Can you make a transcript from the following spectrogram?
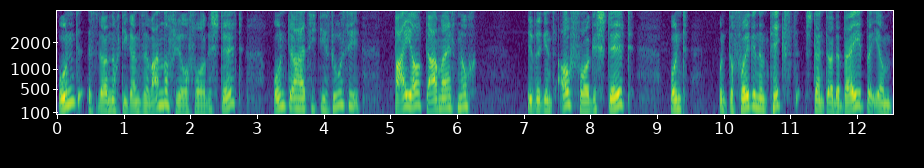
Und es werden noch die ganzen Wanderführer vorgestellt. Und da hat sich die Susi Bayer damals noch übrigens auch vorgestellt. Und unter folgendem Text stand da dabei bei ihrem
